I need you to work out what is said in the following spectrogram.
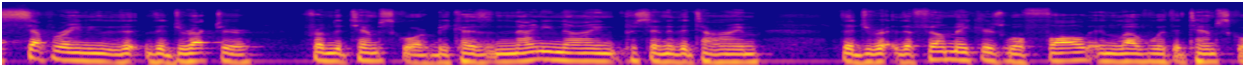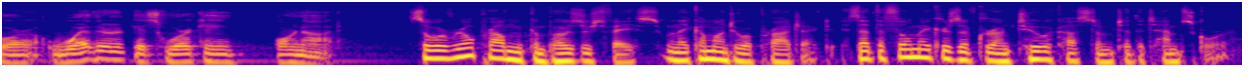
separating the, the, director from the temp score because 99% of the time the, the filmmakers will fall in love with the temp score whether it's working or not. So, a real problem composers face when they come onto a project is that the filmmakers have grown too accustomed to the temp score.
